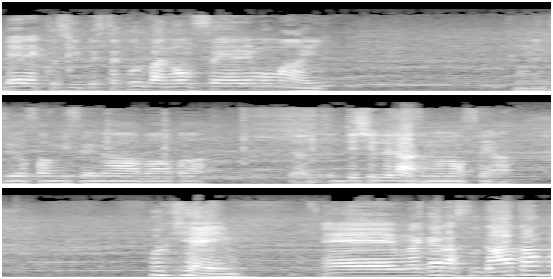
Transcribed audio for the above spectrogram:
Bene così, questa curva non freneremo mai. Non è vero, fammi frenare, va. Cioè, decelerato, non ho frenato. Ok, è una gara sudata.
